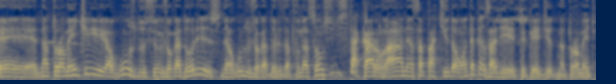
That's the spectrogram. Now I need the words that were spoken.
é, naturalmente, alguns dos seus jogadores, né, alguns dos jogadores da fundação se destacaram lá nessa partida ontem, apesar de ter perdido, naturalmente.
